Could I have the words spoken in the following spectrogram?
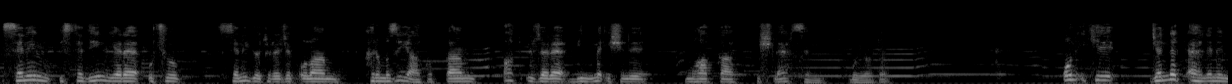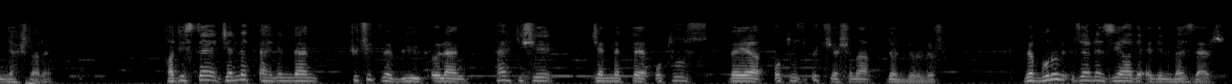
senin istediğin yere uçup seni götürecek olan kırmızı yakuttan at üzere binme işini muhakkak işlersin buyurdu. 12. Cennet ehlinin yaşları Hadiste cennet ehlinden küçük ve büyük ölen her kişi cennette 30 veya 33 yaşına döndürülür. Ve bunun üzerine ziyade edilmezler.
